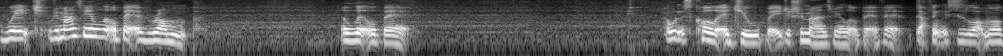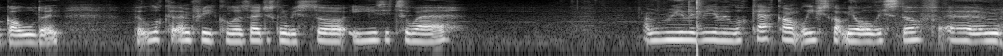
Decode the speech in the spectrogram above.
Which reminds me a little bit of Romp. A little bit. I wouldn't call it a dupe, but it just reminds me a little bit of it. I think this is a lot more golden. But look at them three colours, they're just going to be so easy to wear. I'm really, really lucky. I can't believe she's got me all this stuff. Um,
